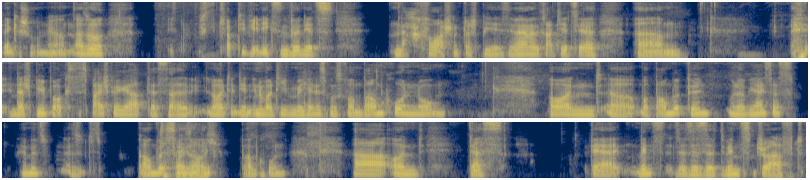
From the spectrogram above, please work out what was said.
Denke schon, ja. Also ich, ich glaube, die wenigsten würden jetzt nachforschen, das Spiel ist. Wir haben gerade jetzt ja ähm, in der Spielbox das Beispiel gehabt, dass da Leute den innovativen Mechanismus vom Baumkronen loben und äh, Baumwipfeln oder wie heißt das? Himmels, also das Baumwipfel, glaube ich, Baumkronen. Äh, und das der Vince, das ist das Vincent Draft,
